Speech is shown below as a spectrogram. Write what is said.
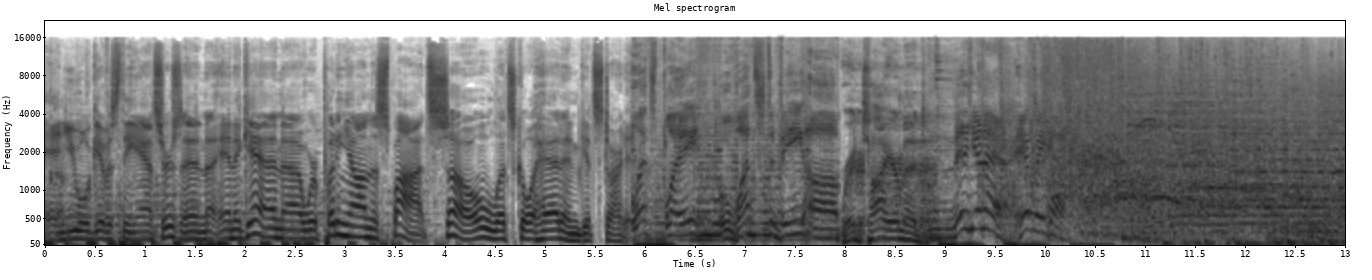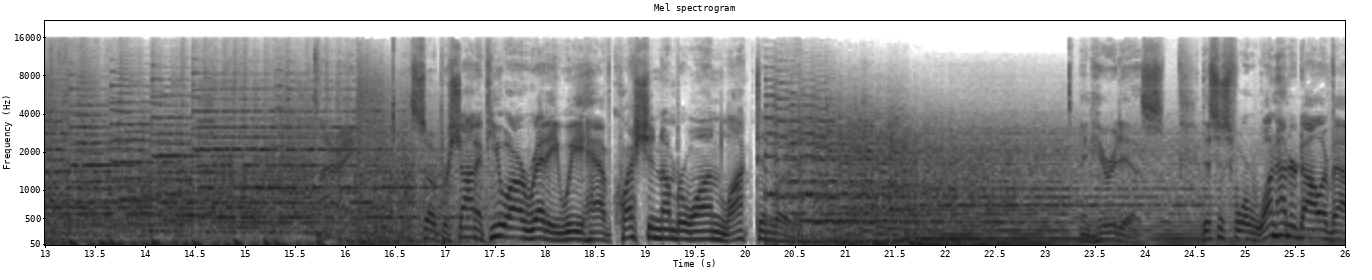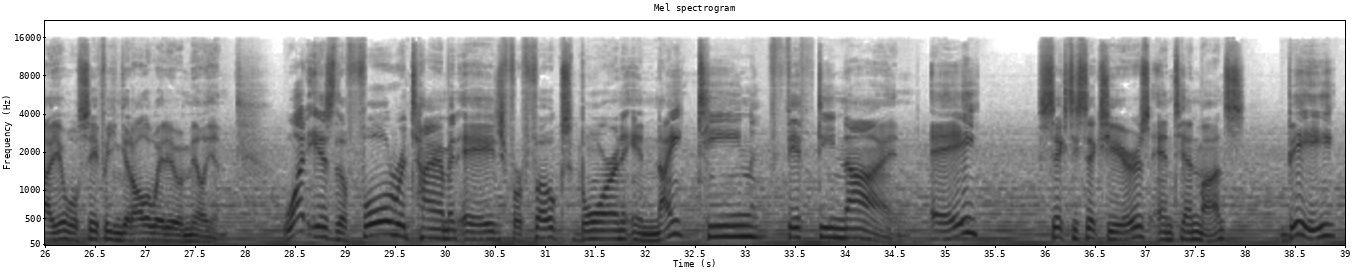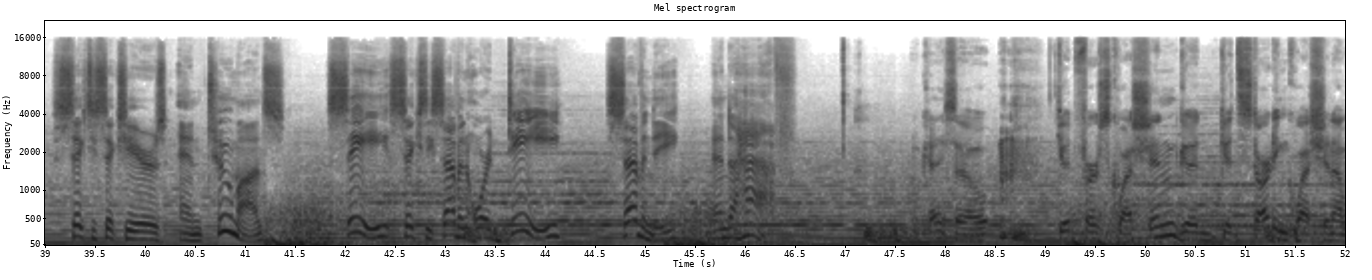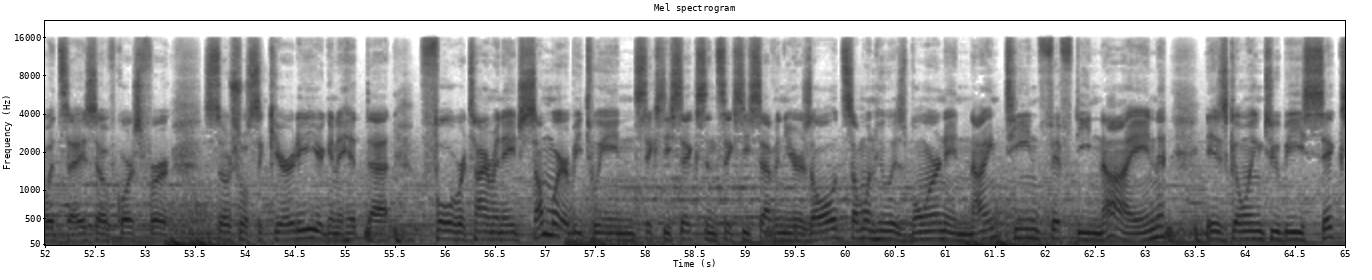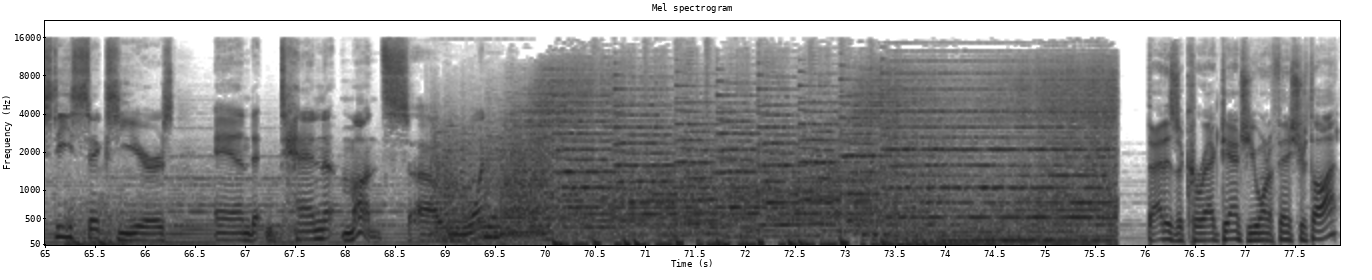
And you will give us the answers. And and again, uh, we're putting you on the spot. So let's go ahead and get started. Let's play Who Wants to Be a Retirement Millionaire? Here we go. All right. So, Prashant, if you are ready, we have question number one locked and loaded. And here it is. This is for $100 value. We'll see if we can get all the way to a million. What is the full retirement age for folks born in 1959? A, 66 years and 10 months. B, 66 years and 2 months. C, 67. Or D, 70 and a half. Okay, so good first question. Good good starting question, I would say. So of course for Social Security, you're going to hit that full retirement age somewhere between 66 and 67 years old. Someone who is born in 1959 is going to be 66 years and 10 months. Uh, one That is a correct answer. You want to finish your thought?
